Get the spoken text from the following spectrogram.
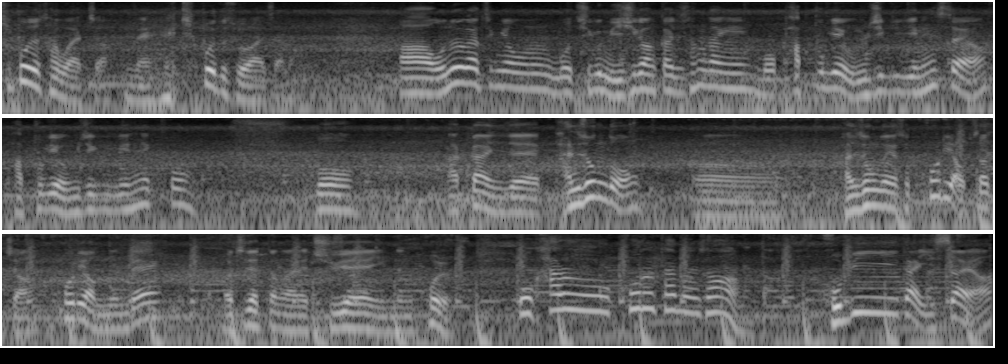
킥보드 타고 왔죠. 네, 킥보드 좋아하잖아. 아, 오늘 같은 경우는 뭐 지금 이 시간까지 상당히 뭐 바쁘게 움직이긴 했어요. 바쁘게 움직이긴 했고, 뭐, 아까 이제 반송동, 어, 반송동에서 콜이 없었죠. 콜이 없는데, 어찌됐든 간에 주위에 있는 콜. 꼭 하루 콜을 타면서 고비가 있어요.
